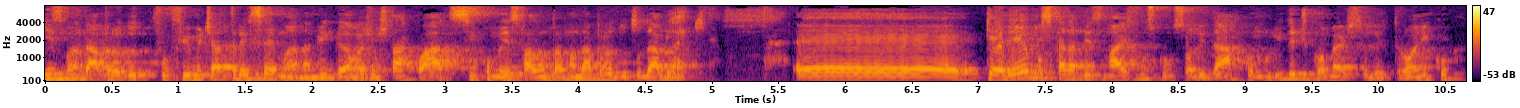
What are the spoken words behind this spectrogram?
quis mandar produto fulfillment há três semanas. Amigão, a gente está quatro, cinco meses falando para mandar produto da Black. É, queremos cada vez mais nos consolidar como líder de comércio eletrônico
